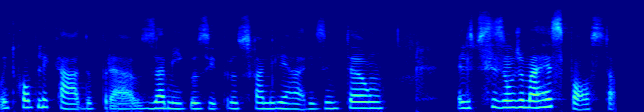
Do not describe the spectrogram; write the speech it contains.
muito complicado para os amigos e para os familiares. Então, eles precisam de uma resposta.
